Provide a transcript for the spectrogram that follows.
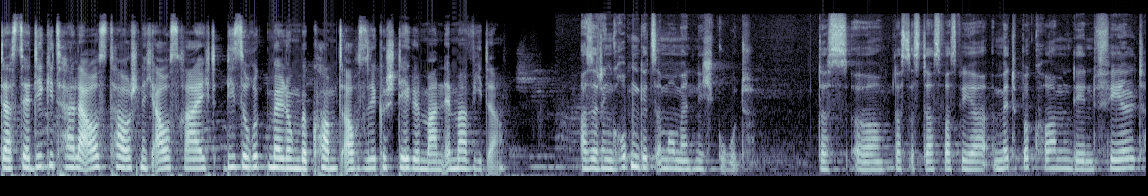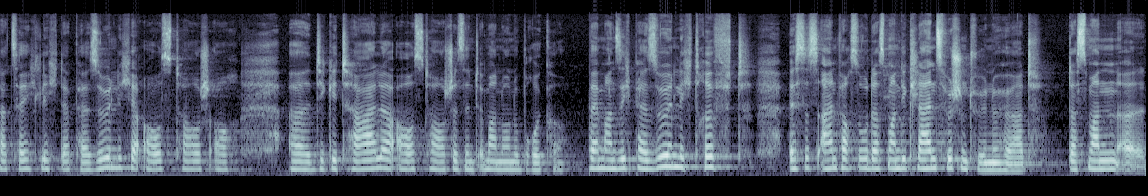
Dass der digitale Austausch nicht ausreicht, diese Rückmeldung bekommt auch Silke Stegelmann immer wieder. Also den Gruppen geht es im Moment nicht gut. Das, äh, das ist das, was wir mitbekommen. Denen fehlt tatsächlich der persönliche Austausch. Auch äh, digitale Austausche sind immer nur eine Brücke. Wenn man sich persönlich trifft, ist es einfach so, dass man die kleinen Zwischentöne hört, dass man, äh,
